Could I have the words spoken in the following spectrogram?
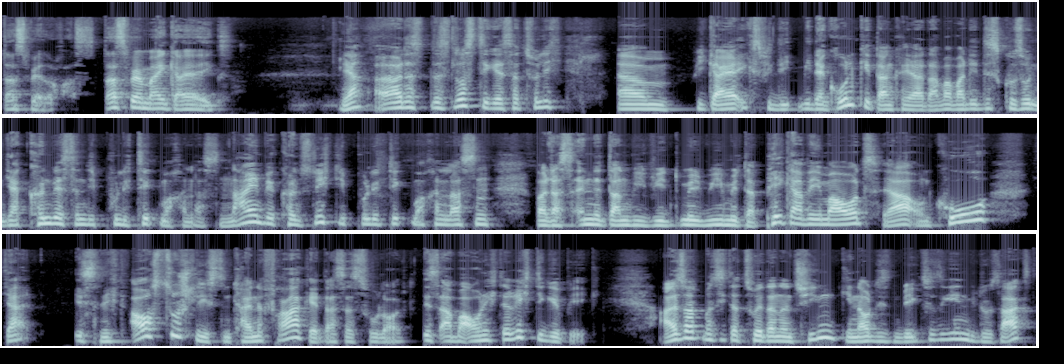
Das wäre doch was. Das wäre mein Gaia X. Ja, aber das, das Lustige ist natürlich, ähm, wie Gaia X, wie, die, wie der Grundgedanke ja da war, war die Diskussion, ja, können wir es denn die Politik machen lassen? Nein, wir können es nicht die Politik machen lassen, weil das endet dann wie, wie, wie mit der Pkw-Maut, ja, und Co. Ja, ist nicht auszuschließen, keine Frage, dass es so läuft. Ist aber auch nicht der richtige Weg. Also hat man sich dazu dann entschieden, genau diesen Weg zu gehen, wie du sagst,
